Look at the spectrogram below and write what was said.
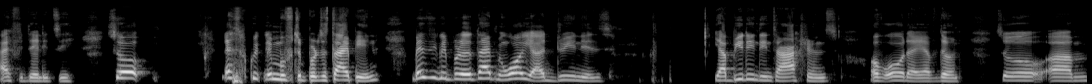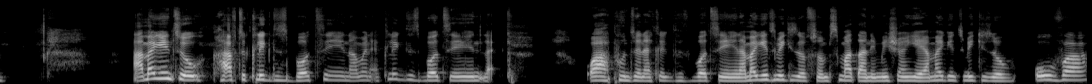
high fidelity. So let's quickly move to prototyping. Basically, prototyping, what you are doing is you're building the interactions of all that I have done. So um am I going to have to click this button? And when I click this button, like what happens when I click this button? Am I going to make use of some smart animation here? Am I going to make use of over?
